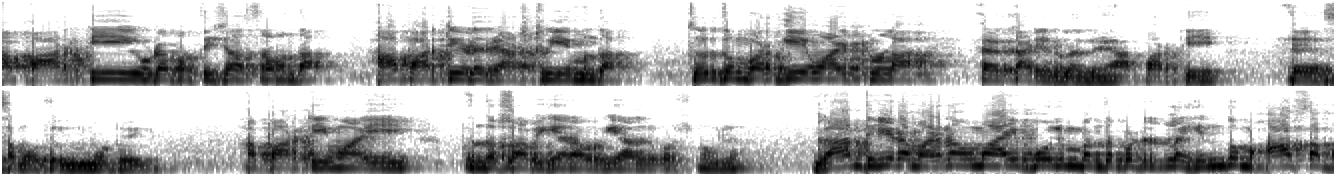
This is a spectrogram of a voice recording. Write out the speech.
ആ പാർട്ടിയുടെ പ്രതിശാസ്ത്രം എന്താ? ആ പാർട്ടിയുടെ രാഷ്ട്രീയം എന്താ? തീർത്തും വർഗീയമായിട്ടുള്ള കാര്യങ്ങളല്ലേ ആ പാർട്ടി സമൂഹത്തിൽ മുന്നോട്ട് വയ്ക്കും? ആ പാർട്ടിയുമായി ബന്ധം സ്ഥാപിക്കാൻ അവർക്ക് യാതൊരു പ്രശ്നവുമില്ല. ഗാന്ധിയുടെ മരണവുമായി പോലും ബന്ധപ്പെട്ടിട്ടുള്ള ഹിന്ദു മഹാസഭ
